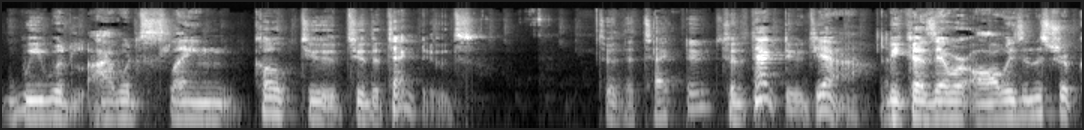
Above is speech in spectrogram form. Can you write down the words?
we would I would sling coke to to the tech dudes." to the tech dudes. to the tech dudes, yeah, because they were always in the strip.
